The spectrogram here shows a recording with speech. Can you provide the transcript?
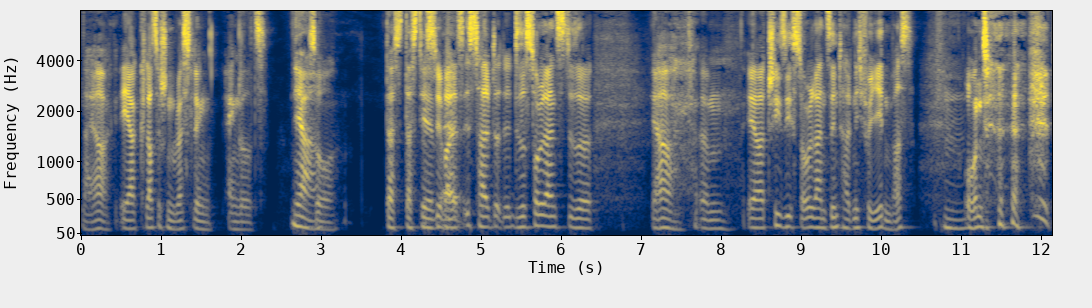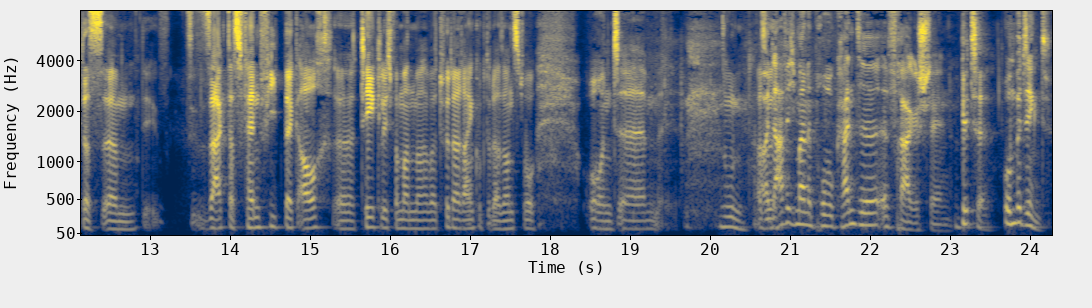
naja, eher klassischen Wrestling-Angles. Ja. So, Dass, dass dir, weil äh, es ist halt, äh, diese Storylines, diese, ja, ähm, eher cheesy Storylines sind halt nicht für jeden was. Hm. Und das ähm, sagt das Fan-Feedback auch äh, täglich, wenn man mal bei Twitter reinguckt oder sonst wo. Und ähm, nun, also Aber darf ich mal eine provokante äh, Frage stellen? bitte. unbedingt.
